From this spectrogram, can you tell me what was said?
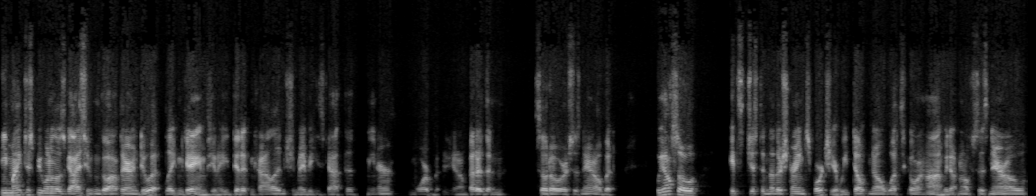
he might just be one of those guys who can go out there and do it late in games. You know, he did it in college. Maybe he's got the demeanor more, you know, better than Soto or Cisnero. But we also, it's just another strange sports year. We don't know what's going on. We don't know if Cisnero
